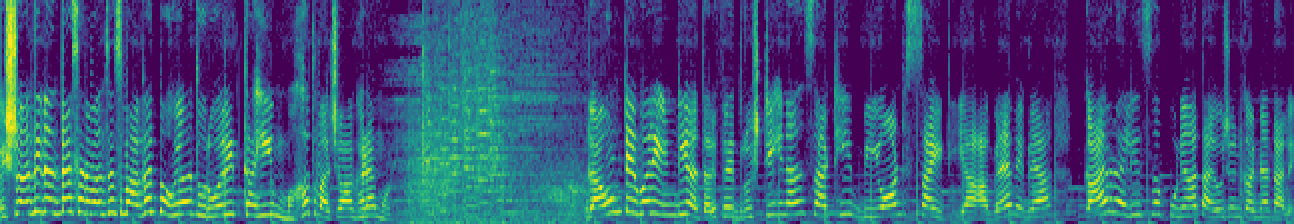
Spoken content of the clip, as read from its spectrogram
विश्रांतीनंतर सर्वांचं स्वागत. पाहूयात उर्वरित काही महत्त्वाच्या घडामोडी राऊंड टेबल इंडियातर्फे दृष्टीहीनांसाठी बियॉन्ड साईट या आगळ्या वेगळ्या कार रॅलीचं पुण्यात आयोजन करण्यात आले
